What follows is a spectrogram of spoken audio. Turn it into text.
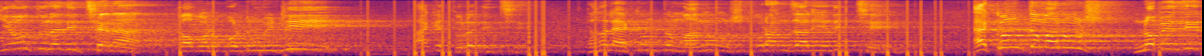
কেউ তুলে দিচ্ছে না। কবর অটোমেটিক তাকে তুলে দিচ্ছে। তাহলে এখন তো মানুষ কোরআন জ্বালিয়ে দিচ্ছে। এখন তো মানুষ নবীজির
